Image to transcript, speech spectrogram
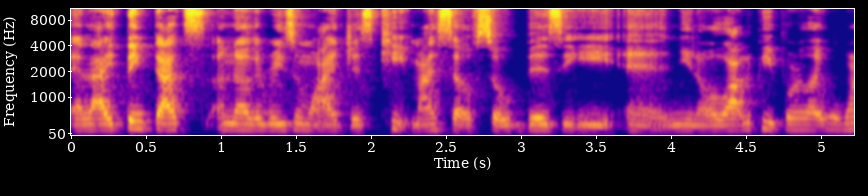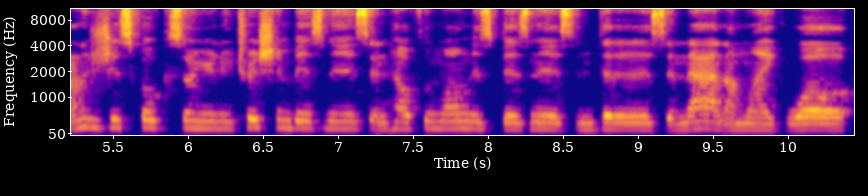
And I think that's another reason why I just keep myself so busy. And, you know, a lot of people are like, well, why don't you just focus on your nutrition business and health and wellness business and this and that? And I'm like, well,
